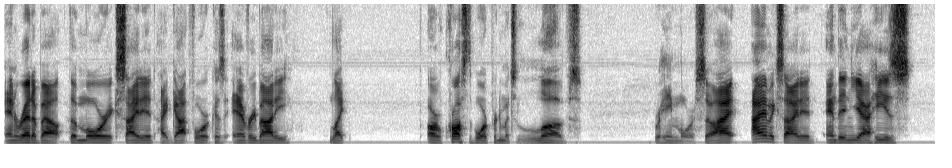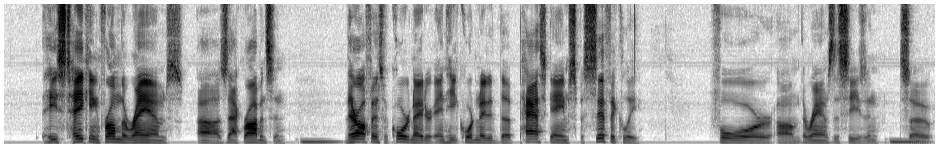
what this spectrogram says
and read about, the more excited I got for it because everybody, like, or across the board, pretty much loves Raheem Morris. So I I am excited. And then yeah, he's he's taking from the Rams uh, Zach Robinson, their offensive coordinator, and he coordinated the pass game specifically for um, the Rams this season. So,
